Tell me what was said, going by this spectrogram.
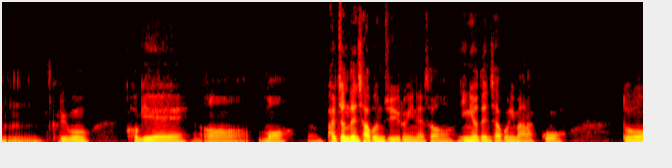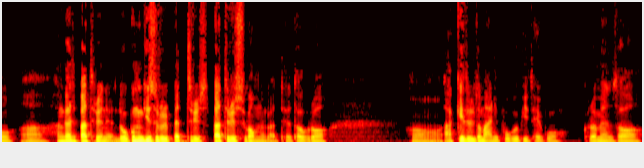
음, 그리고 거기에 어 뭐 발전된 자본주의로 인해서 잉여된 자본이 많았고 또한 아, 가지 빠뜨렸네요. 녹음 기술을 빠뜨릴, 빠뜨릴 수가 없는 것 같아요. 더불어 어, 악기들도 많이 보급이 되고 그러면서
